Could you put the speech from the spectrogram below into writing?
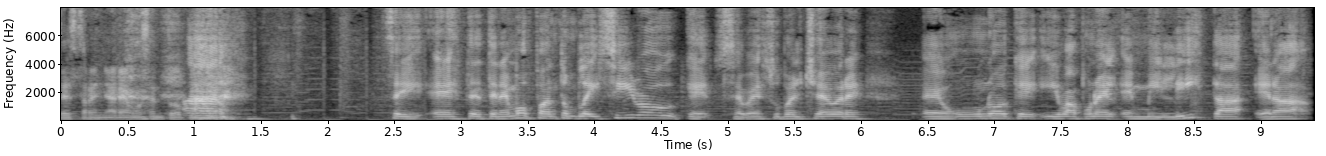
te extrañaremos en tu opinión. Ah, sí, este, tenemos Phantom Blade Zero, que se ve súper chévere. Eh, uno que iba a poner en mi lista era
